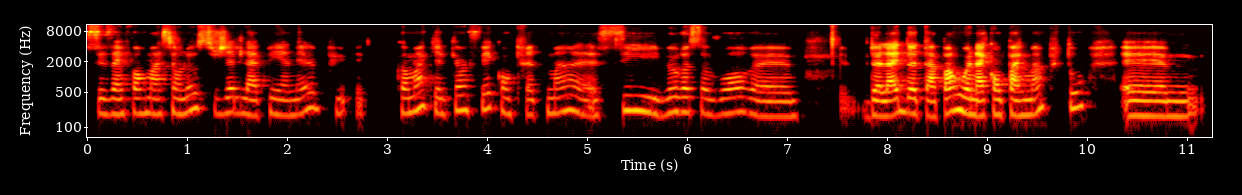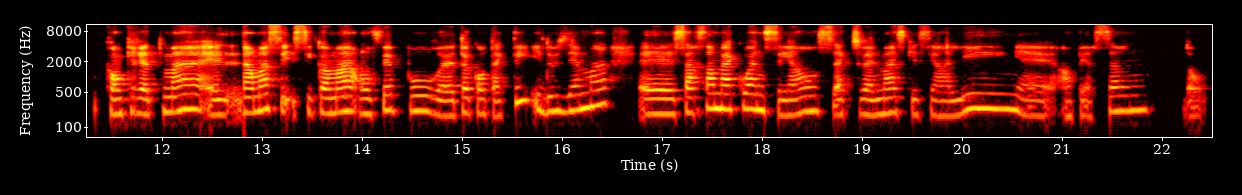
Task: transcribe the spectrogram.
ces informations-là au sujet de la PNL, puis comment quelqu'un fait concrètement s'il veut recevoir de l'aide de ta part ou un accompagnement plutôt. Euh, concrètement, c'est comment on fait pour te contacter. Et deuxièmement, ça ressemble à quoi une séance? Actuellement? Est-ce que c'est en ligne, en personne? Donc,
